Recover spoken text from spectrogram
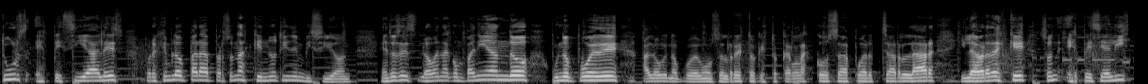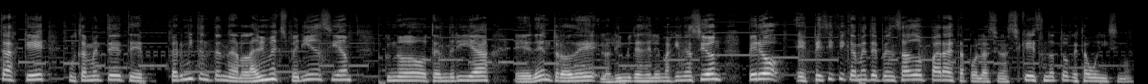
tours especiales, por ejemplo, para personas que no tienen visión. Entonces los van acompañando, uno puede, algo que no podemos el resto, que es tocar las cosas, poder charlar, y la verdad es que son especialistas que justamente te permiten tener la misma experiencia que uno tendría eh, dentro de los límites de la imaginación, pero específicamente pensado para esta población. Así que es un dato que está buenísimo.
